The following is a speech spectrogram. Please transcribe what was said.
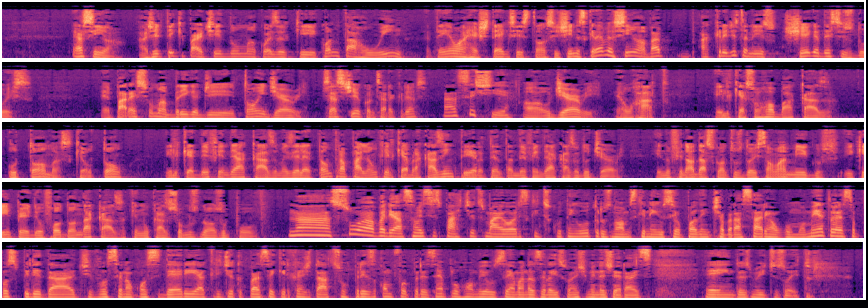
É assim, ó. A gente tem que partir de uma coisa que, quando tá ruim, tem uma hashtag que vocês estão assistindo, escreve assim, ó. Vai, acredita nisso. Chega desses dois. É, parece uma briga de Tom e Jerry. Você assistia quando você era criança? Assistia. Ó, o Jerry é o rato. Ele quer só roubar a casa. O Thomas, que é o Tom, ele quer defender a casa, mas ele é tão trapalhão que ele quebra a casa inteira tentando defender a casa do Jerry. E no final das contas, os dois são amigos. E quem perdeu foi o dono da casa, que no caso somos nós, o povo. Na sua avaliação, esses partidos maiores que discutem outros nomes que nem o seu podem te abraçar em algum momento ou essa possibilidade você não considera e acredita que vai ser aquele candidato surpresa, como foi, por exemplo, o Romeu Zema nas eleições de Minas Gerais eh, em 2018?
